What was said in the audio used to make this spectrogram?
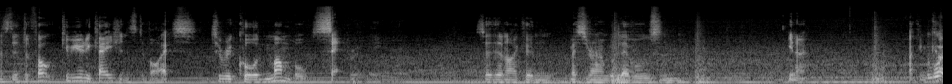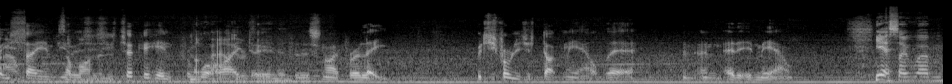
as the default communications device to record mumble separately. so then I can mess around with levels and you know. I can what out saying, viewers, someone is and- took a hint from what I do for the Sniper Elite, which is probably just ducked me out there and, and edited me out. Yeah, so um,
